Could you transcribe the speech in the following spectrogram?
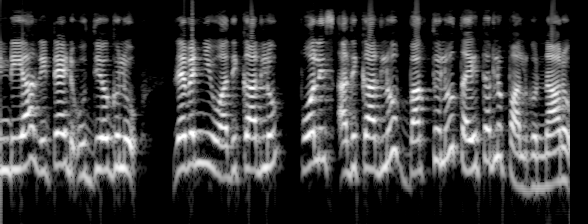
India retired ఉద్యోగులు రెవెన్యూ అధికారులు పోలీస్ అధికారులు భక్తులు తదితరులు పాల్గొన్నారు.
